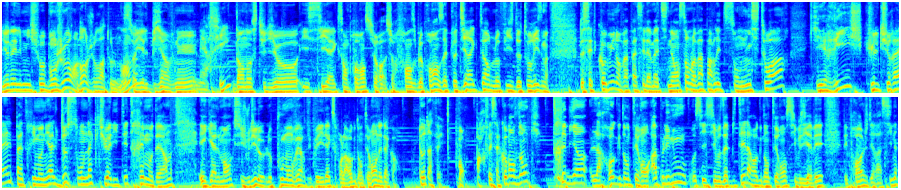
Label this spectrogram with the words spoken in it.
Lionel Michaud, bonjour. Bonjour à tout le monde. Soyez le bienvenu. Merci. Dans nos studios, ici à Aix-en-Provence, sur, sur France Bleu Provence. Vous êtes le directeur de l'office de tourisme de cette commune. On va passer la matinée ensemble. On va parler de son histoire, qui est riche, culturelle, patrimoniale, de son actualité très moderne. Également, si je vous dis le, le poumon vert du pays d'Aix pour la Roque d'Enterron, on est d'accord Tout à fait. Bon, parfait, ça commence donc très bien la Roque d'Enterron. Appelez-nous aussi si vous habitez la Roque d'Enterron, si vous y avez des proches, des racines.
